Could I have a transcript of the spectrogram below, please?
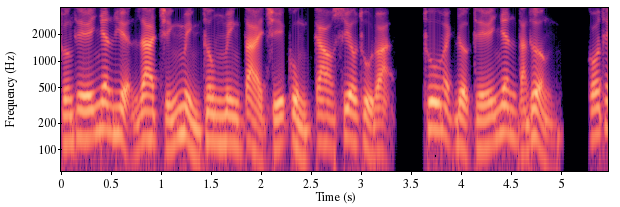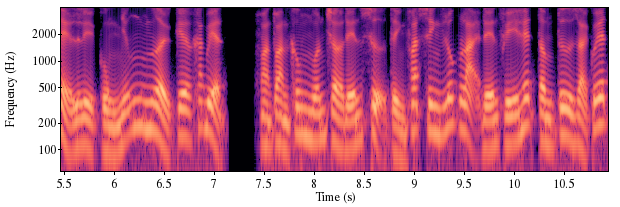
hướng thế nhân hiện ra chính mình thông minh tài trí cùng cao siêu thủ đoạn, thu hoạch được thế nhân tán thưởng, có thể lì cùng những người kia khác biệt, hoàn toàn không muốn chờ đến sự tình phát sinh lúc lại đến phí hết tâm tư giải quyết,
